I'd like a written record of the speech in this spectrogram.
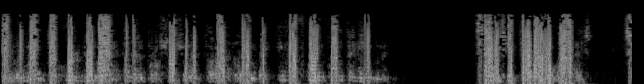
el momento culminante del proceso electoral, la investigación fue incontenible. Se visitaron hogares, se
